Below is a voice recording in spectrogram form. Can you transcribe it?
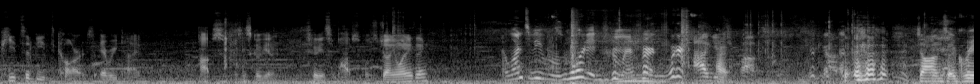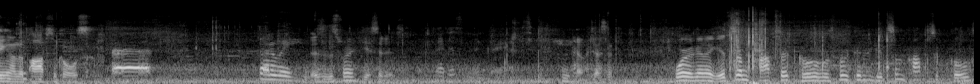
Pizza beats cars every time. Popsicles. Let's go get them. Let's go get some popsicles. John, you want anything? I want to be rewarded for my hard work. I'll get you popsicles. John's agreeing on the popsicles. Uh, that away. Is it this way? Yes, it is. That doesn't look great. No, it doesn't. We're gonna get some popsicles. We're gonna get some popsicles.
